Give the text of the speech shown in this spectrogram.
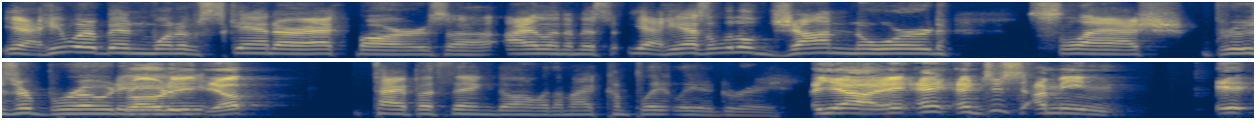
yeah he would have been one of skandar akbar's uh island of Mis- yeah he has a little john nord slash bruiser brody, Brody. Yep. type of thing going with him i completely agree Yeah, and- and just I mean, it.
